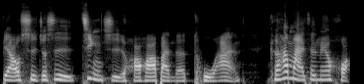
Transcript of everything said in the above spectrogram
标示，就是禁止滑滑板的图案。可他们还在那边滑，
